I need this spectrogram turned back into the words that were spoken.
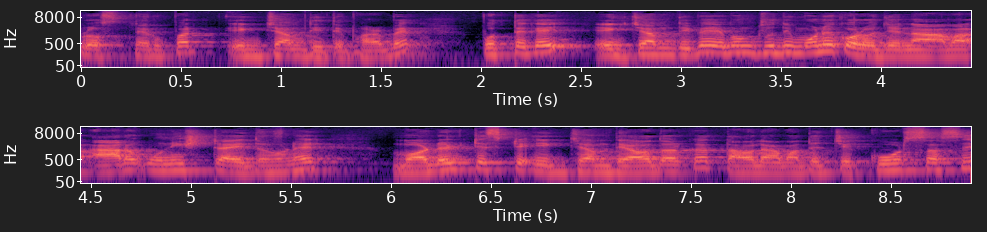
প্রশ্নের উপর এক্সাম দিতে পারবে। প্রত্যেকেই এক্সাম দিবে এবং যদি মনে করো যে না, আমার আরও উনিশটা এই ধরনের মডেল টেস্টে এক্সাম দেওয়া দরকার, তাহলে আমাদের যে কোর্স আছে,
